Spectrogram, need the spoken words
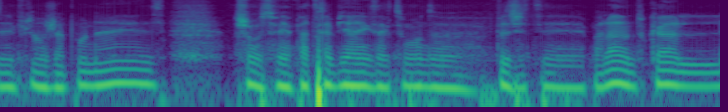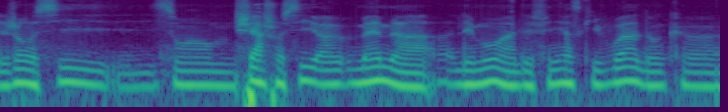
d'influence japonaise, je me souviens pas très bien exactement de. En j'étais pas là. En tout cas, les gens aussi, ils cherchent aussi eux-mêmes les mots à définir ce qu'ils voient, donc euh,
